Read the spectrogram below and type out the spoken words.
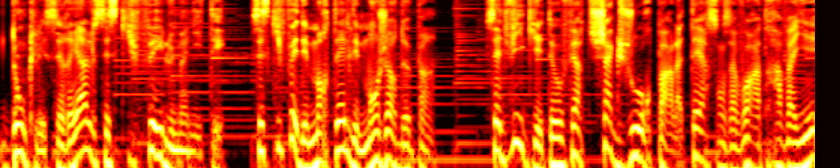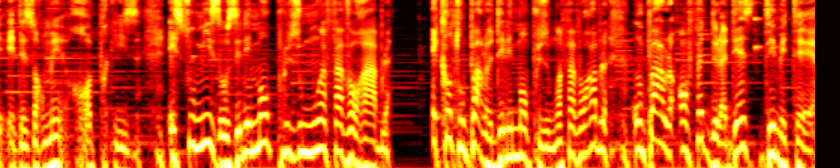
donc les céréales, c'est ce qui fait l'humanité. C'est ce qui fait des mortels des mangeurs de pain. Cette vie qui était offerte chaque jour par la terre sans avoir à travailler est désormais reprise et soumise aux éléments plus ou moins favorables. Et quand on parle d'éléments plus ou moins favorables, on parle en fait de la déesse Déméter,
